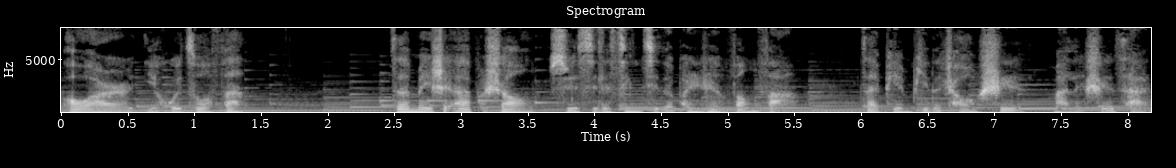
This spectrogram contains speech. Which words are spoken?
偶尔也会做饭，在美食 app 上学习了新奇的烹饪方法，在偏僻的超市买了食材，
